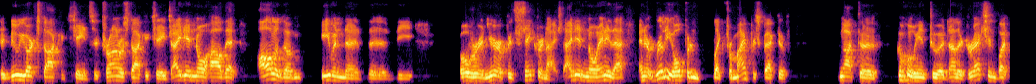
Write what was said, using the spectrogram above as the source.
the New York Stock Exchange, the Toronto Stock Exchange. I didn't know how that all of them, even the the, the over in Europe, it's synchronized. I didn't know any of that, and it really opened, like from my perspective, not to go into another direction, but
